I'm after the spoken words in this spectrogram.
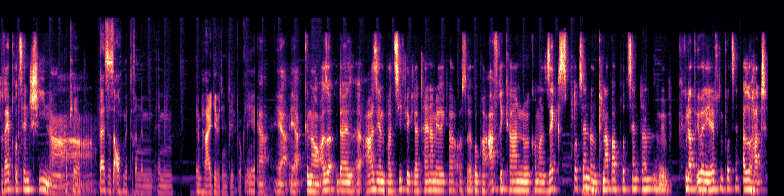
3% China. Okay. Da ist es auch mit drin im, im, im High Dividend Yield, okay. Ja, ja, ja, genau. Also da ist äh, Asien, Pazifik, Lateinamerika, Osteuropa, Afrika 0,6% ein knapper Prozent dann, äh, knapp über die Hälfte Prozent. Also hat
